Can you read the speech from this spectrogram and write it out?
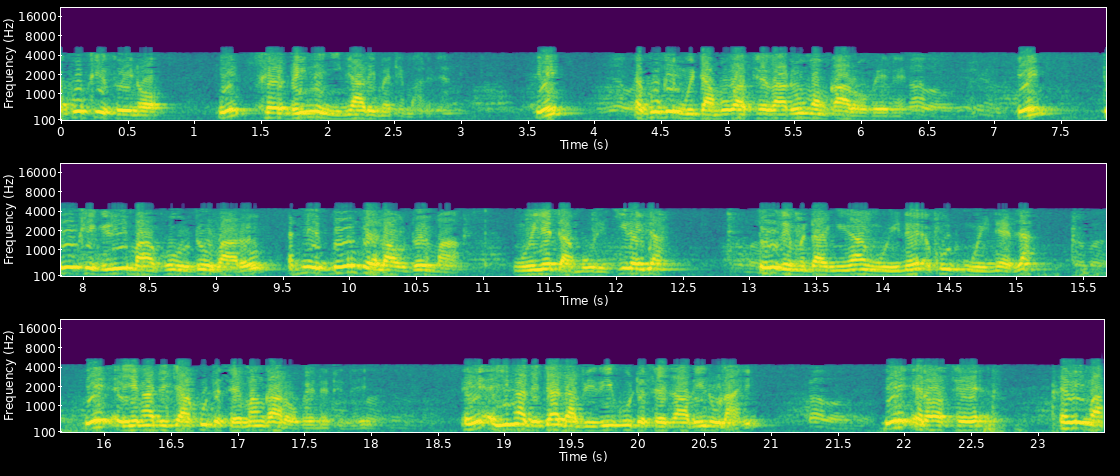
အခုခေတ်ဆိုရင်တော့ဟင်ဆယ်သိန်းနဲ့ညီများလိမ့်မယ်ထင်ပါတယ်ဗျဟင် အခုခေတ်ငွေတန်ဖိုးကဆယ်သာတော့မောင်ကတော့ပဲနဲ့ဟင်တို့ခေတ်ကလေးမှာခုတို့ပါတော့အနှစ်30လောက်အတွင်းမှာငွေရတန်ဖိုးတွေကြီးလိုက်ကြ30မတိုင်ခင်ကငွေနဲ့အခုငွေနဲ့ဗျဟင်အရင်ကတကြခု30မှန်းကတော့ပဲနဲ့ထင်တယ်အေးအရင်ကတကြတာပြည်သေးခု30ကသေးလို့လားဟင်ဟင်အဲ့တော့ဆယ်အဲ့ဒီမှာ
